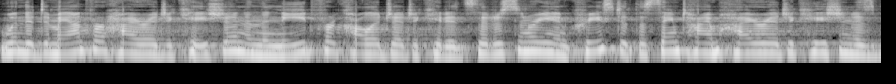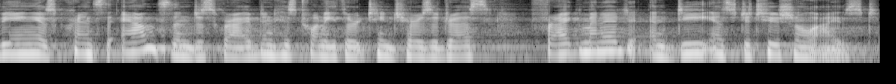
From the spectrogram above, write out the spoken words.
when the demand for higher education and the need for college-educated citizenry increased at the same time higher education is being, as Chris Anson described in his 2013 chair's address, fragmented and deinstitutionalized.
